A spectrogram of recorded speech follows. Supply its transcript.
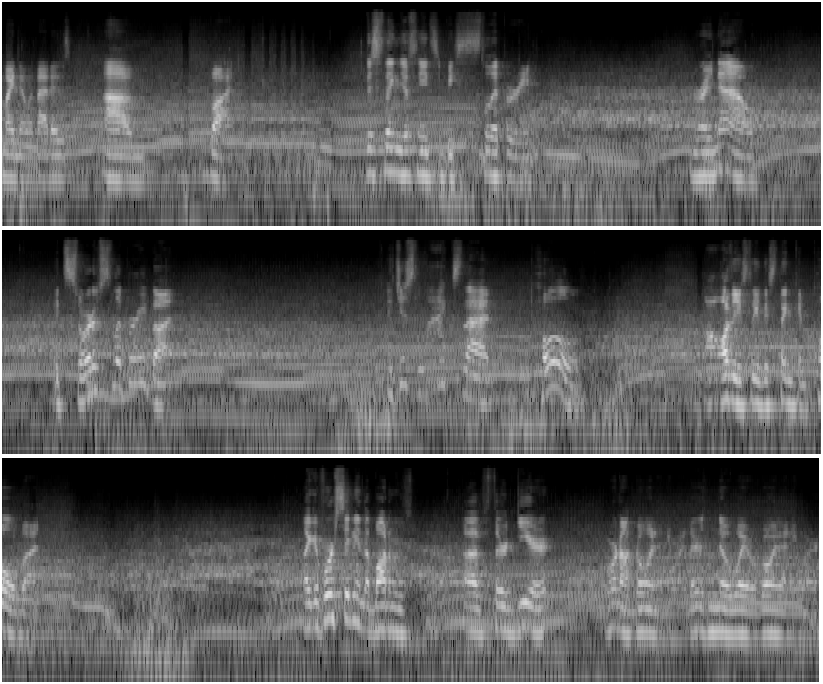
might know what that is. Um, but this thing just needs to be slippery. And right now, it's sort of slippery, but it just lacks that pull. Obviously, this thing can pull, but... Like, if we're sitting at the bottom of, of third gear, we're not going anywhere. There's no way we're going anywhere.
